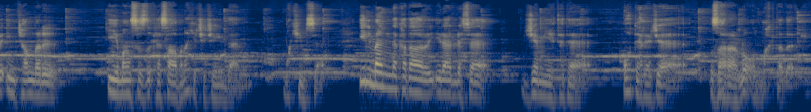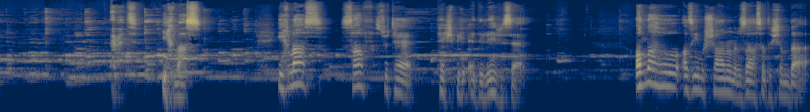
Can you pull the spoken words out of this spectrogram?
ve imkanları imansızlık hesabına geçeceğinden bu kimse ilmen ne kadar ilerlese cemiyete de o derece zararlı olmaktadır. Evet, ihlas. İhlas saf süte teşbih edilirse, Allahu Azimuşşan'ın rızası dışında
